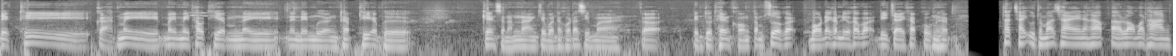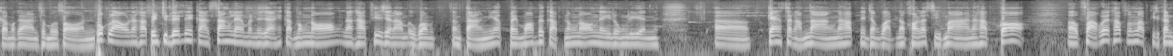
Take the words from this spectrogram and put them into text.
เด็กที่โอกาสไม่ไม่ไม่เท่าเทียมในในในเมืองครับที่อำเภอแก้งสนามนางจังหวัดนครราชสีมา ก็ เป็นตัวแทนของตำซั่วก็บอกได้คำเดียวครับว่าดีใจครับขอบคุณครับถ้าใช้อุตมชัยนะครับรองประธานกรรมการสโมสร พวกเรานะครับเป็นจุดเล็กในการสร้างแรงบันดาลใจให้กับน้องๆนะครับที่จะนำอุปกรณ์ต่างๆนี้ไปมอบให้กับน้องๆในโรงเรียน แกล้งสนามนางนะครับในจังหวัดนครราชสีมานะครับก็ฝากไว้ครับสำหรับกิจกรรม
